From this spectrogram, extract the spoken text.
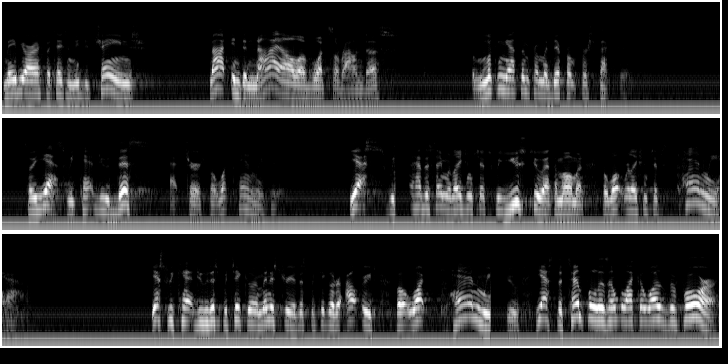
Maybe our expectations need to change, not in denial of what's around us, but looking at them from a different perspective. So, yes, we can't do this at church, but what can we do? Yes, we can't have the same relationships we used to at the moment, but what relationships can we have? Yes, we can't do this particular ministry or this particular outreach, but what can we do? Yes, the temple isn't like it was before.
